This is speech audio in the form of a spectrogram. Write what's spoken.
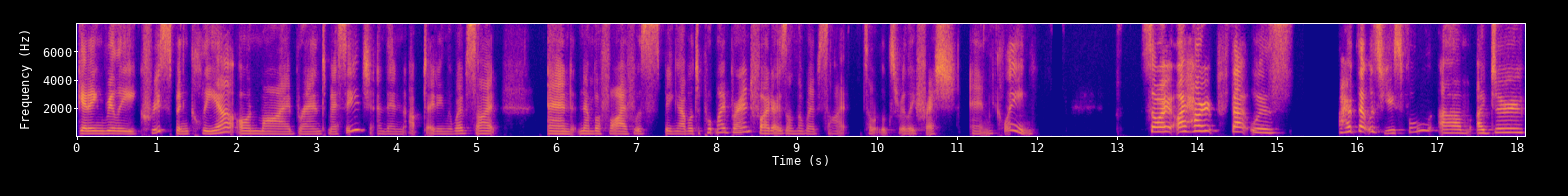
getting really crisp and clear on my brand message and then updating the website. And number five was being able to put my brand photos on the website so it looks really fresh and clean. So I hope that was I hope that was useful. Um, I do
